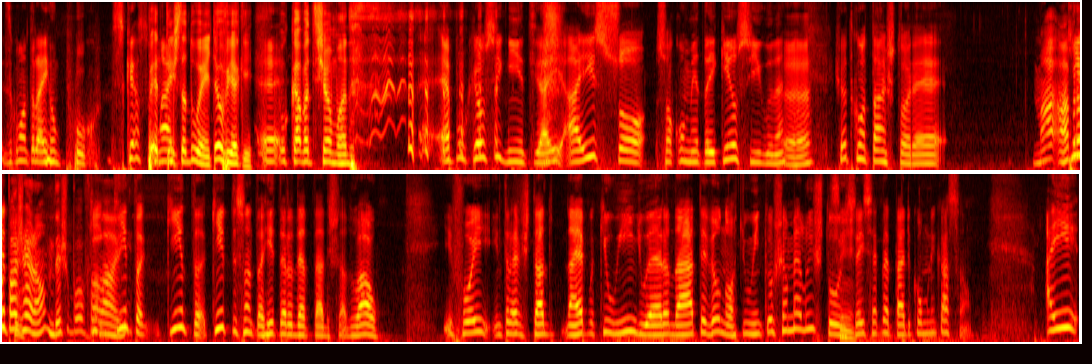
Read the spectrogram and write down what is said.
descontrair um pouco. Esqueça Petista mais. doente, eu vi aqui. É, o cara te chamando. É, é porque é o seguinte, aí, aí só, só comenta aí quem eu sigo, né? Uhum. Deixa eu te contar uma história. É, mas abra para geral, me deixa o povo falar quinta, aí. Quinta, Quinto de Santa Rita era deputado estadual e foi entrevistado na época que o índio era da TV o Norte. O índio que eu chamo é Luiz Torres, ex-secretário de comunicação. Aí,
